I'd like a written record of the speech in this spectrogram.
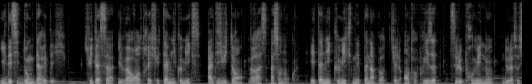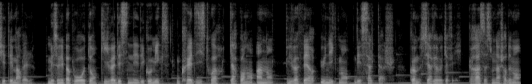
il décide donc d'arrêter. Suite à ça, il va rentrer chez Timely Comics à 18 ans grâce à son oncle. Et Timely Comics n'est pas n'importe quelle entreprise, c'est le premier nom de la société Marvel. Mais ce n'est pas pour autant qu'il va dessiner des comics ou créer des histoires, car pendant un an, il va faire uniquement des sales tâches, comme servir le café. Grâce à son acharnement,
